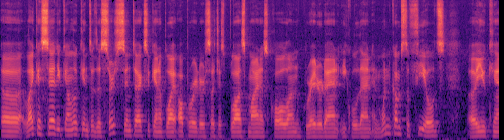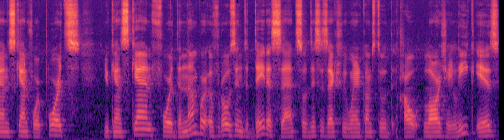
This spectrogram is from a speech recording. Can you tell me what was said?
uh, like I said, you can look into the search syntax. You can apply operators such as plus, minus, colon, greater than, equal than. And when it comes to fields, uh, you can scan for ports. You can scan for the number of rows in the data set. So this is actually when it comes to how large a leak is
